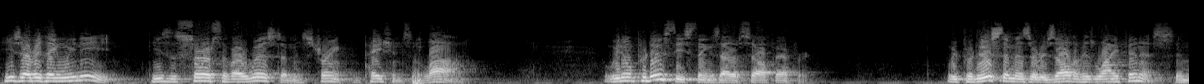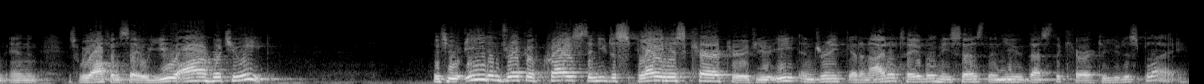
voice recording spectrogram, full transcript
He's everything we need. He's the source of our wisdom and strength and patience and love. We don't produce these things out of self-effort. We produce them as a result of His life in us. And, and as we often say, you are what you eat. If you eat and drink of Christ, then you display His character. If you eat and drink at an idol table, He says, then you, that's the character you display.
